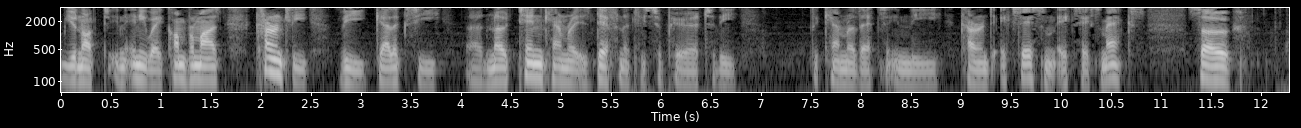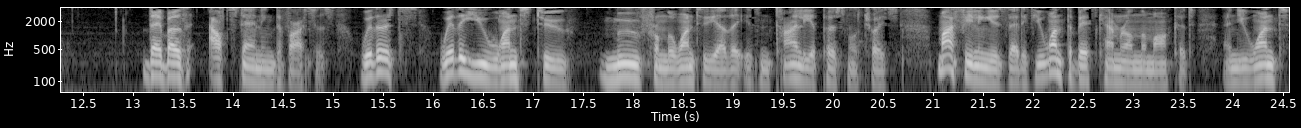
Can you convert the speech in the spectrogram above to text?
you're not in any way compromised. Currently, the Galaxy uh, Note 10 camera is definitely superior to the the camera that's in the current XS and XS Max. So they're both outstanding devices. Whether it's whether you want to move from the one to the other is entirely a personal choice. My feeling is that if you want the best camera on the market and you want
